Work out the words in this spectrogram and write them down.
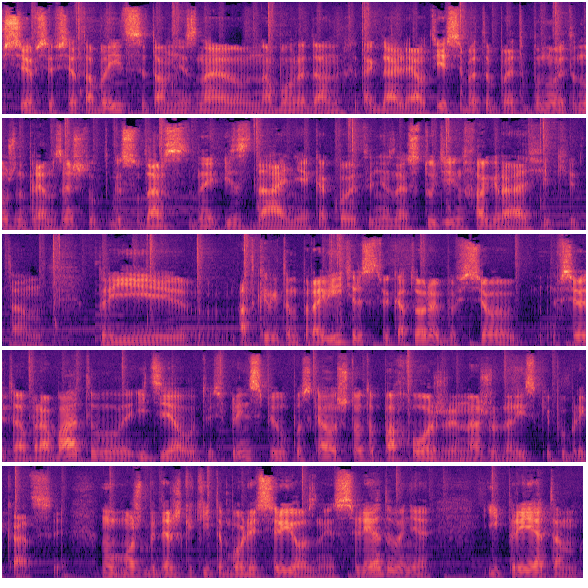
все-все-все таблицы, там, не знаю, наборы данных и так далее, а вот если бы это, это ну, это нужно прям, знаешь, что государственное издание какое-то, не знаю, студия инфографики, там, при открытом правительстве, которое бы все, все это обрабатывало и делало. То есть, в принципе, выпускало что-то похожее на журналистские публикации. Ну, может быть, даже какие-то более серьезные исследования, и при этом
